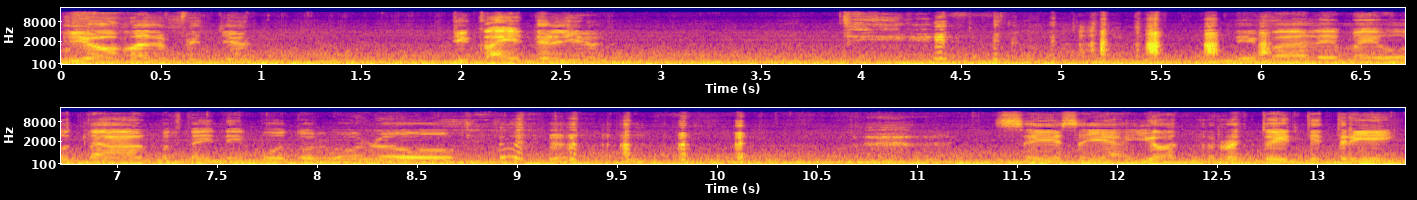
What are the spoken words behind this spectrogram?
Yo, malupit yun. Di ko idol yun. Hindi bale may utang, basta hindi putol ulo. Saya-saya. Yun, Road 23.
